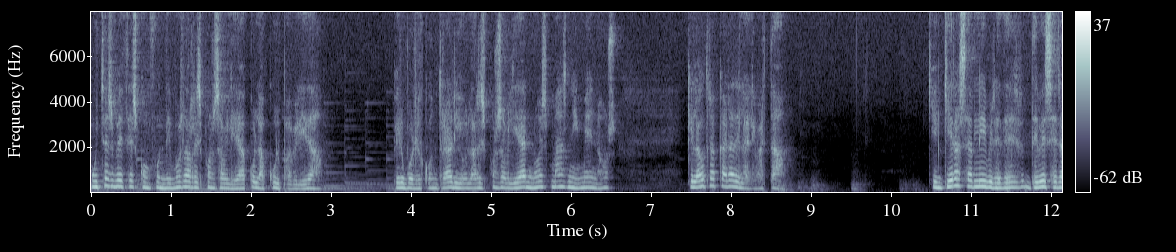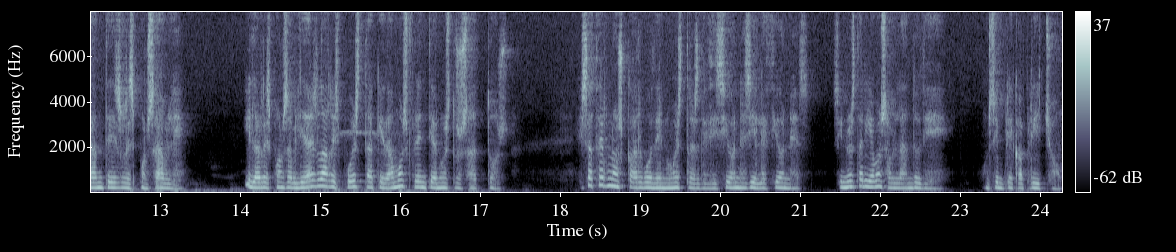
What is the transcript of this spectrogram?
Muchas veces confundimos la responsabilidad con la culpabilidad, pero por el contrario, la responsabilidad no es más ni menos que la otra cara de la libertad. Quien quiera ser libre debe ser antes responsable, y la responsabilidad es la respuesta que damos frente a nuestros actos. Es hacernos cargo de nuestras decisiones y elecciones, si no estaríamos hablando de un simple capricho.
